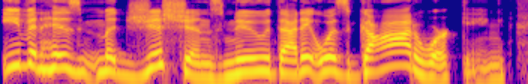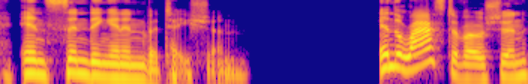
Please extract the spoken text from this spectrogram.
Even his magicians knew that it was God working in sending an invitation. In the last devotion,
